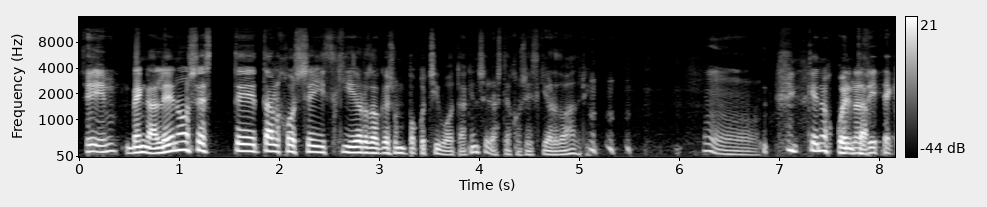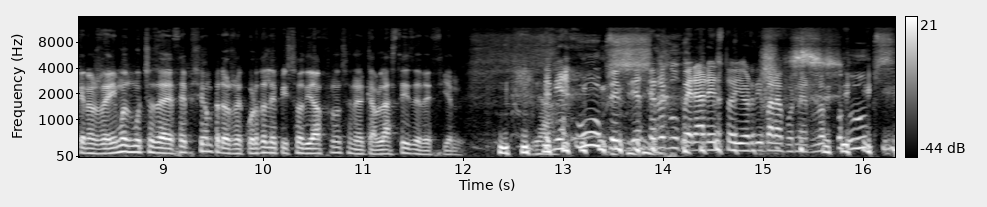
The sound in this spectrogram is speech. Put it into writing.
Sí, Venga, léenos este tal José Izquierdo que es un poco chivota. ¿Quién será este José Izquierdo, Adri? Hmm. ¿Qué nos Pues cuenta? nos dice que nos reímos mucho de Deception, pero os recuerdo el episodio Afrons en el que hablasteis de D100. Tenía- Tendrías que recuperar esto, Jordi, para ponerlo. Ups.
